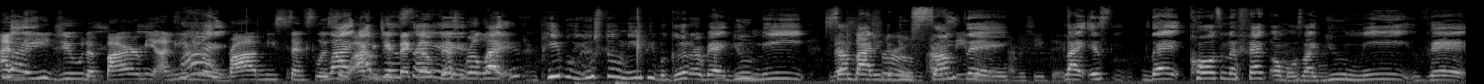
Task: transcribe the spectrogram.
I, I need you to fire me. I need right. you to rob me senseless like, so I can get back saying, up. That's real life. Like, people, you still need people, good or bad. You mm-hmm. need somebody so to do something. I received it. Like it's that cause and effect almost. Mm-hmm. Like you need that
